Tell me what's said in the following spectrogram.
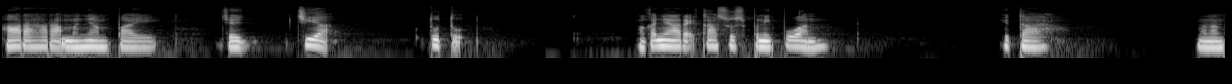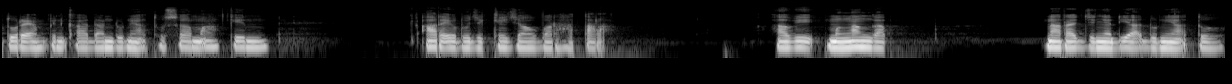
hara-hara menyampai je cia tutu makanya arek kasus penipuan. Kita menantu reampin keadaan dunia tu semakin are ulu je kejauh barhatala awi menganggap narajenya dia dunia tu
